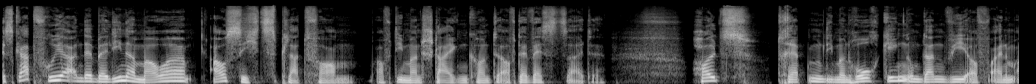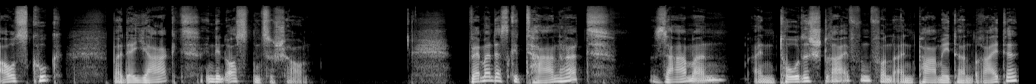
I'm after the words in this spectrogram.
Es gab früher an der Berliner Mauer Aussichtsplattformen, auf die man steigen konnte auf der Westseite. Holztreppen, die man hochging, um dann wie auf einem Ausguck bei der Jagd in den Osten zu schauen. Wenn man das getan hat, sah man einen Todesstreifen von ein paar Metern Breite,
